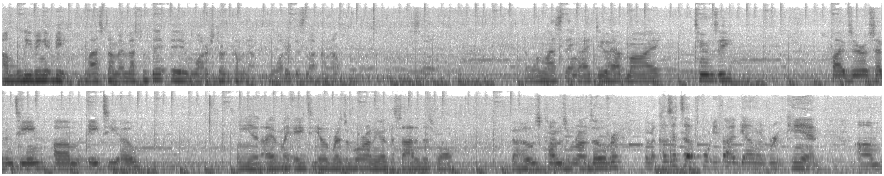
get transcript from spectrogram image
I'm leaving it be. Last time I messed with it, it, water started coming out. Water does not come out. So, and one last thing, I do have my Tunze 5017 um, ATO. And I have my ATO reservoir on the other side of this wall. The hose comes and runs over. And because it's a 45 gallon brute can, um,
